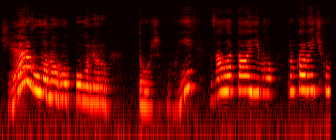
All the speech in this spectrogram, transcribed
червоного кольору. Тож ми залатаємо рукавичку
